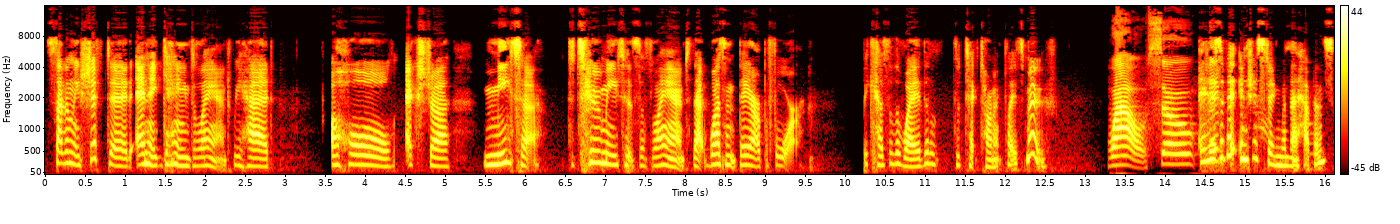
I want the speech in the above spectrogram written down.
suddenly shifted and it gained land. We had a whole extra meter to two meters of land that wasn't there before because of the way the, the tectonic plates move. Wow. So It is a bit interesting when that happens.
